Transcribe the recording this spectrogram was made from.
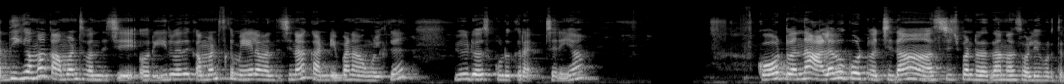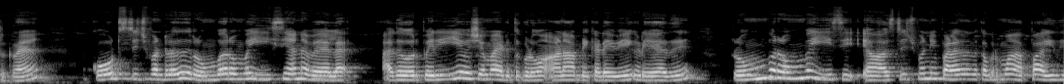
அதிகமாக கமெண்ட்ஸ் வந்துச்சு. ஒரு இருபது கமெண்ட்ஸ்க்கு மேலே வந்துச்சுன்னா கண்டிப்பாக நான் உங்களுக்கு வீடியோஸ் கொடுக்குறேன். சரியா? கோட் வந்து அளவு கோட் வச்சு தான் ஸ்டிச் பண்ணுறது தான் நான் சொல்லி கொடுத்துருக்குறேன். கோட் ஸ்டிச் பண்ணுறது ரொம்ப ரொம்ப ஈஸியான வேலை. அது ஒரு பெரிய விஷயமா எடுத்துக்கிடுவோம். ஆனால் அப்படி கிடையவே கிடையாது. ரொம்ப ரொம்ப ஈஸி ஸ்டிச் பண்ணி பழகினதுக்கப்புறமா அப்பா இது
